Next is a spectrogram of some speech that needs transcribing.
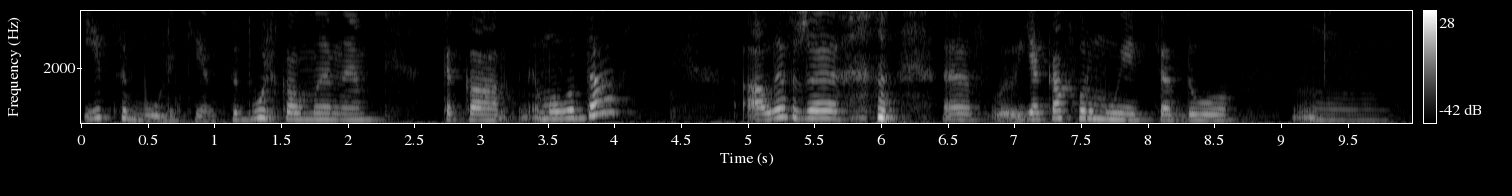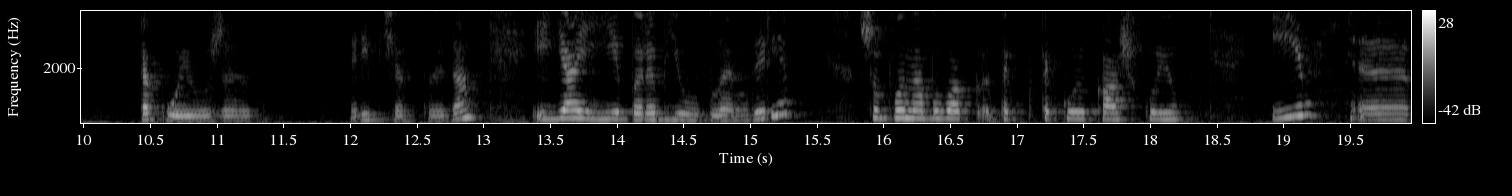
і цибульки. Цибулька в мене така молода, але вже е, яка формується до такої вже рібчастої. Да? І я її переб'ю в блендері, щоб вона була так, такою кашкою. І е,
